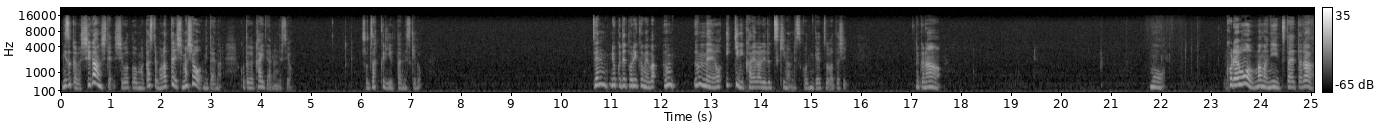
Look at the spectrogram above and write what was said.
自ら志願して仕事を任せてもらったりしましょうみたいなことが書いてあるんですよ。そうざっくり言ったんですけど。全力で取り組めば、うん、運命を一気に変えられる月なんです今月私。だからもうこれをママに伝えたら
